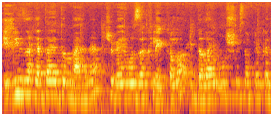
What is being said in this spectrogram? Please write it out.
І він заглядає до мене, щоб я його закликала і дала йому щось, наприклад,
